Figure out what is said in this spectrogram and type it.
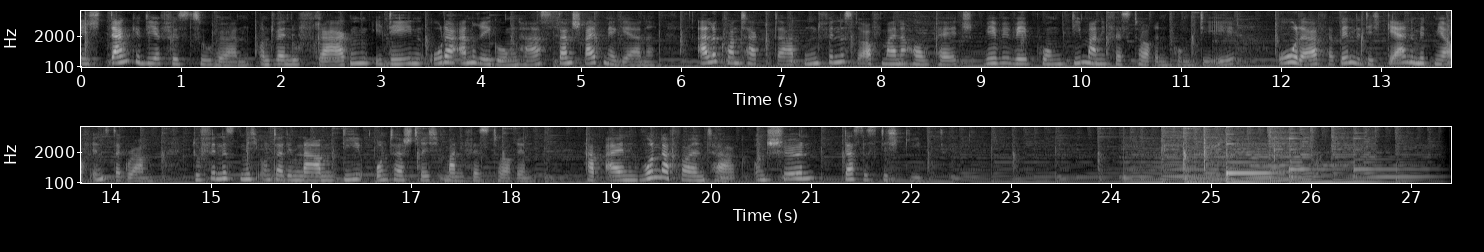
Ich danke dir fürs Zuhören und wenn du Fragen, Ideen oder Anregungen hast, dann schreib mir gerne. Alle Kontaktdaten findest du auf meiner Homepage www.diemanifestorin.de oder verbinde dich gerne mit mir auf Instagram. Du findest mich unter dem Namen die-manifestorin. Hab einen wundervollen Tag und schön, dass es dich gibt.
